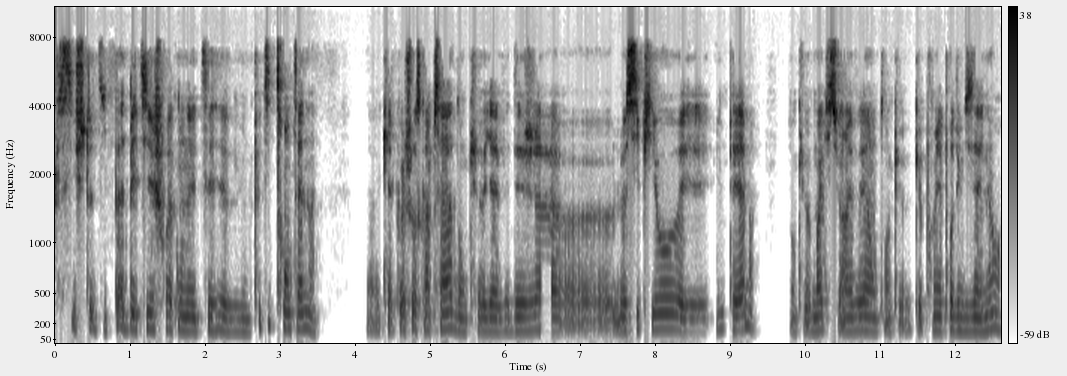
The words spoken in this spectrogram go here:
si je te dis pas de bêtises, je crois qu'on était une petite trentaine, quelque chose comme ça. Donc il y avait déjà le CPO et une PM. Donc euh, moi qui suis arrivé en tant que, premier product designer.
